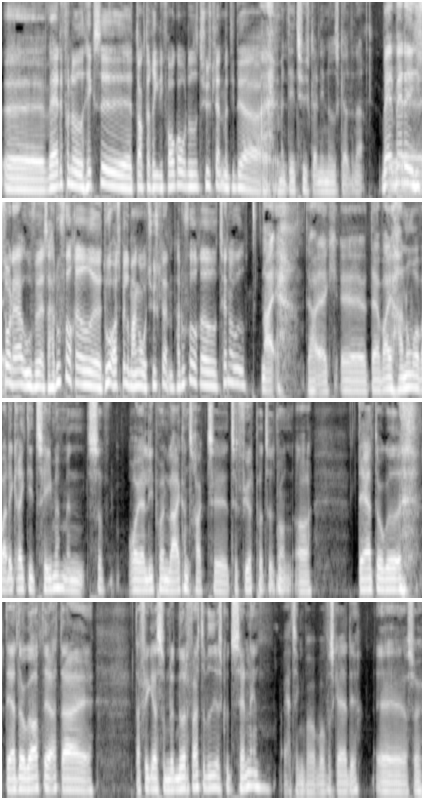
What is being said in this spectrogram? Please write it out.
Øh, hvad er det for noget heksedokteri, de foregår nede i Tyskland med de der... Øh, Men det er Tyskland i nødskal, det der. hvad, hvad er det, historien er, Uffe? Altså, har du fået revet... øh, Du har også spillet mange år i Tyskland. Har du fået revet tænder ud? Nej, det har jeg ikke. Øh, da jeg var i Hannover, var det ikke rigtig et tema, men så røg jeg lige på en lejekontrakt til, til Fyrt på et tidspunkt, og da jeg dukkede, da jeg dukkede op der, der, øh, der fik jeg som det, noget af det første at vide, at jeg skulle til tandlægen. Og jeg tænkte, hvor, hvorfor skal jeg det? Øh, og så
